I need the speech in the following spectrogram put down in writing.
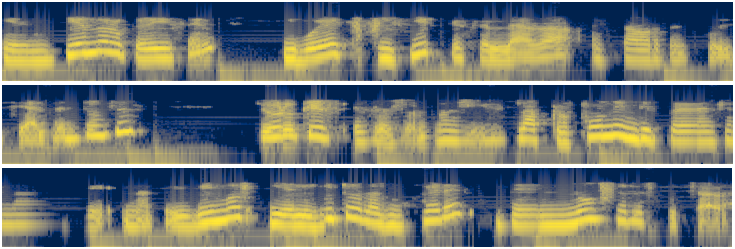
entiendo lo que dicen y voy a exigir que se le haga esta orden judicial. Entonces, yo creo que es, eso, es la profunda indiferencia en la, que, en la que vivimos y el grito de las mujeres de no ser escuchadas.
